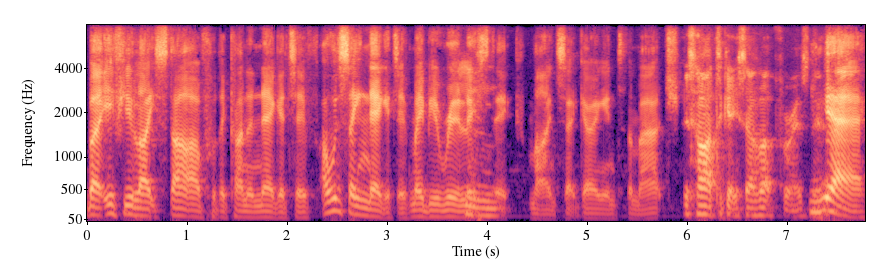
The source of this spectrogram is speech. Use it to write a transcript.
But if you like start off with a kind of negative, I wouldn't say negative, maybe a mm. realistic mm. mindset going into the match. It's hard to get yourself up for it, isn't it? Yeah,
